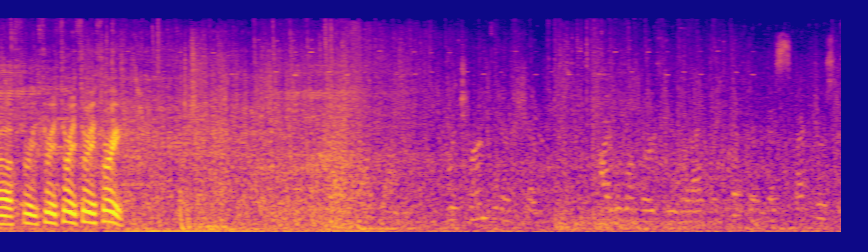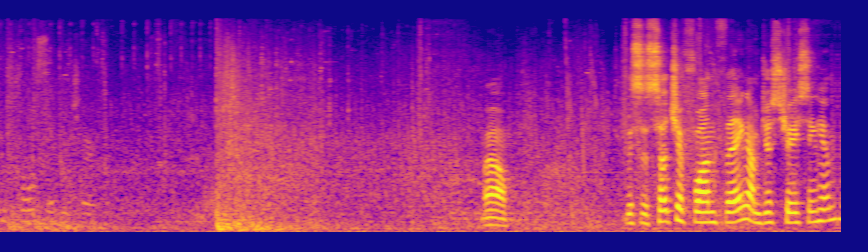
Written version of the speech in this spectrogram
Uh, three, three, three, three, three. Return to their ship. I will alert you when I encrypt them this specter's control signature. Wow. This is such a fun thing. I'm just chasing him.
